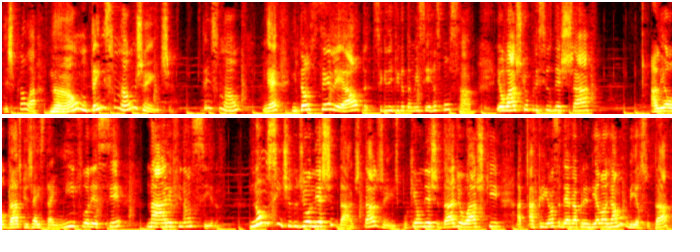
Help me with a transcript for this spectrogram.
deixa pra lá. Não, não tem isso não, gente. Não tem isso não, né? Então, ser leal significa também ser responsável. Eu acho que eu preciso deixar a lealdade que já está em mim florescer na área financeira. Não no sentido de honestidade, tá, gente? Porque honestidade eu acho que a, a criança deve aprender ela já no berço, tá?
